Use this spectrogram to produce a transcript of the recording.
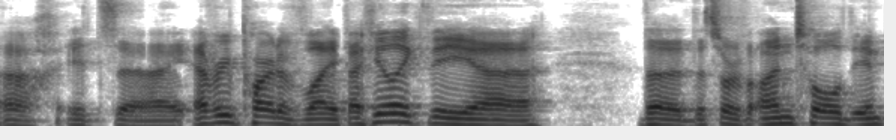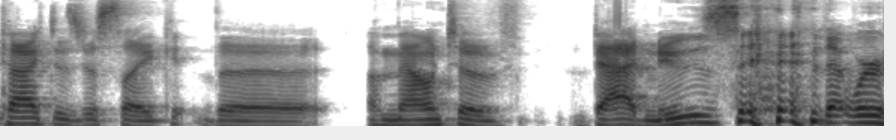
Ugh, it's every part of life. I feel like the the the sort of untold impact is just like the amount of bad news that we're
